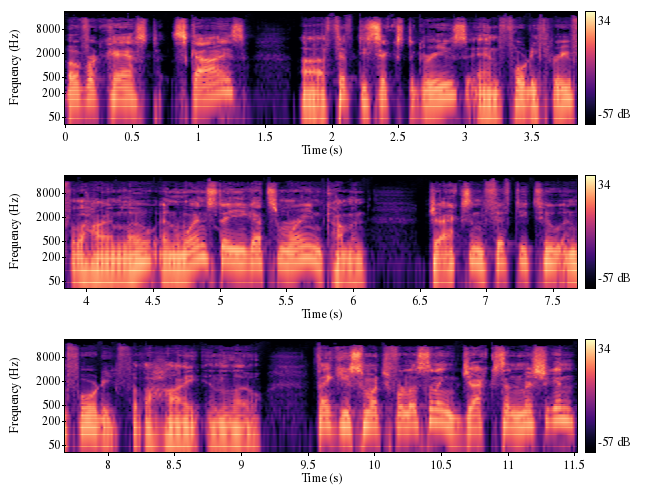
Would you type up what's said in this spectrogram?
overcast skies, uh, 56 degrees and 43 for the high and low. And Wednesday, you got some rain coming. Jackson 52 and 40 for the high and low. Thank you so much for listening, Jackson, Michigan.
